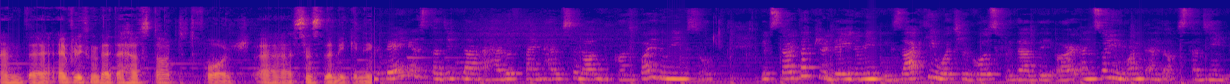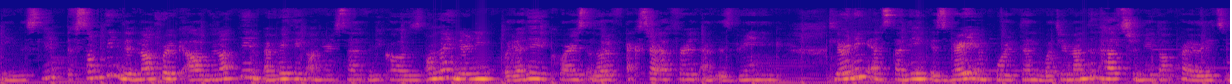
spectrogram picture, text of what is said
and uh, everything that I have started for uh, since the beginning. Preparing a study plan ahead of time helps a lot because by doing so, you start up your day knowing exactly what your goals for that day are and so you won't end up studying aimlessly. If something did not work out, do not blame everything on yourself because online learning already requires a lot of extra effort and is draining. Learning and studying is very important, but your mental health should be a top priority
